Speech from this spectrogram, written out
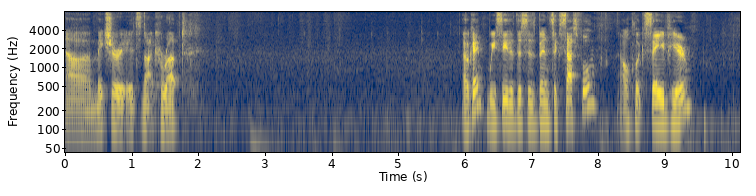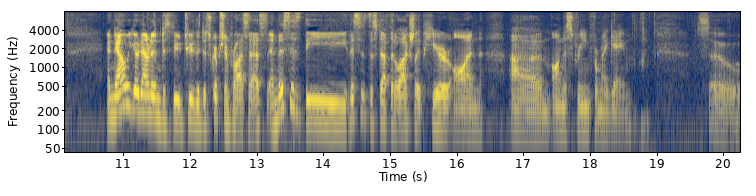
uh, make sure it's not corrupt. Okay, we see that this has been successful. I'll click Save here. And now we go down into to the description process, and this is the this is the stuff that will actually appear on um, on the screen for my game. So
